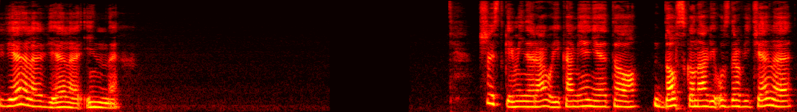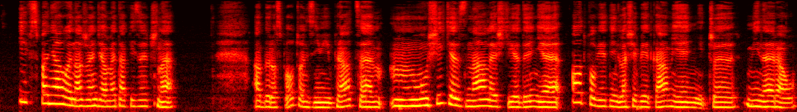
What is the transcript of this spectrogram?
wiele, wiele innych. Wszystkie minerały i kamienie to doskonali uzdrowiciele i wspaniałe narzędzia metafizyczne. Aby rozpocząć z nimi pracę, mm, musicie znaleźć jedynie odpowiedni dla siebie kamień czy minerał.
